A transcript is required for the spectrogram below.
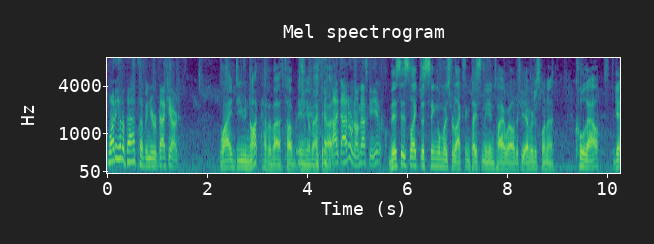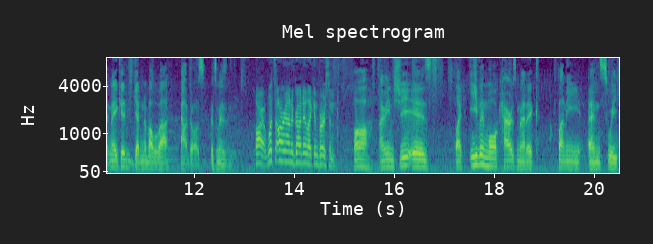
Why do you have a bathtub in your backyard? Why do you not have a bathtub in your backyard? I, I don't know. I'm asking you. this is like the single most relaxing place in the entire world. If you ever just want to cool out, get naked, get in a bubble bath, outdoors. It's amazing. All right. What's Ariana Grande like in person? Oh, I mean, she is like even more charismatic, funny, and sweet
